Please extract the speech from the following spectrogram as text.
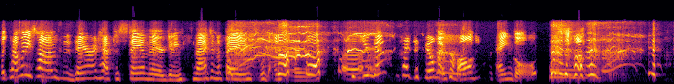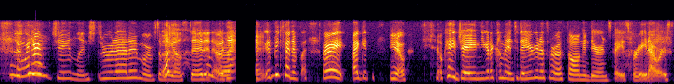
Like, how many times did Darren have to stand there getting smacked in the face with underwear? you know you had to film it from all different angles. I wonder if Jane Lynch threw it at him or if somebody else did. And I was like, it'd be kind of fun. All right, I get, you know, okay, Jane, you're going to come in today. You're going to throw a thong in Darren's face for eight hours.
